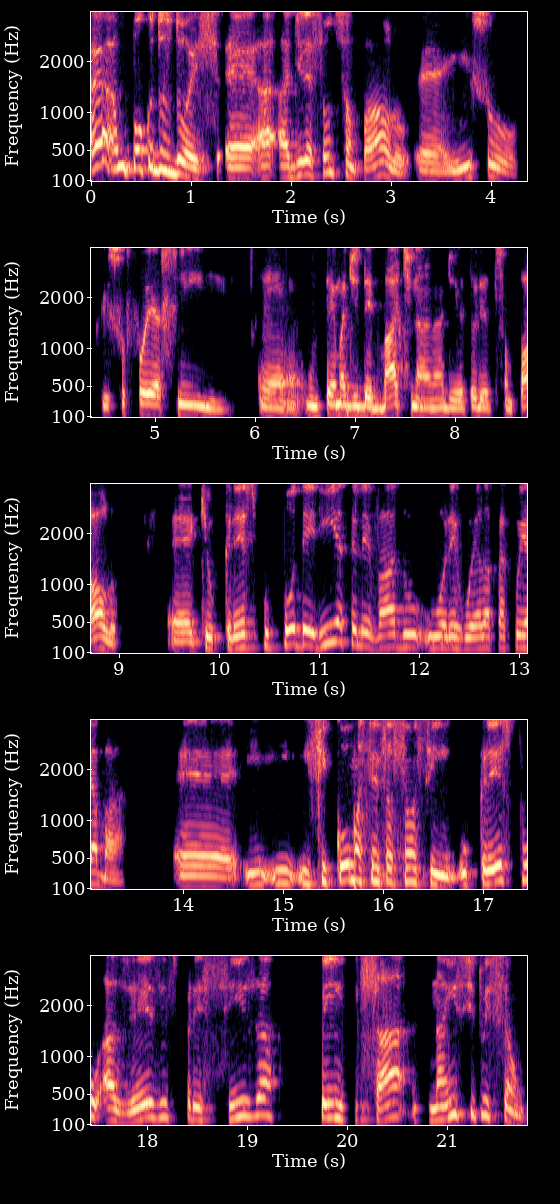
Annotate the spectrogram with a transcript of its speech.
É um pouco dos dois. É, a, a, direção de São Paulo, é, isso, isso foi assim é, um tema de debate na, na, diretoria de São Paulo, é, que o Crespo poderia ter levado o Orejuela para Cuiabá. É, e, e, ficou uma sensação assim: o Crespo às vezes precisa pensar na instituição.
